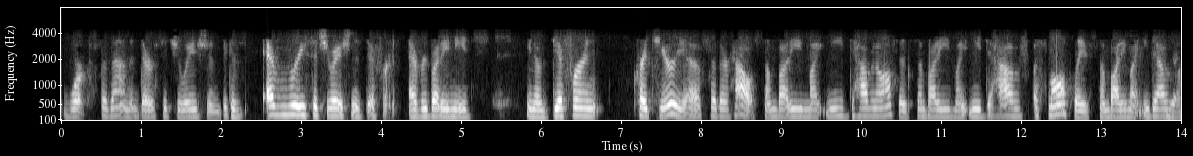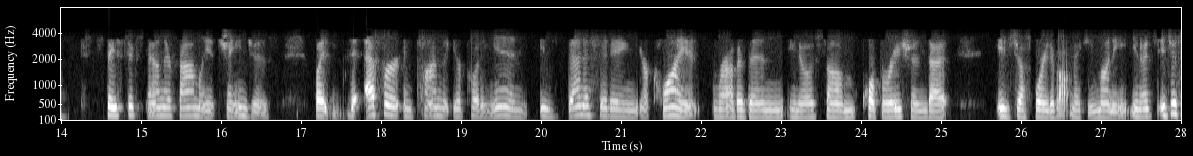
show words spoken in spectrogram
works for them and their situation because every situation is different. Everybody needs, you know, different criteria for their house. Somebody might need to have an office, somebody might need to have a small place, somebody might need to have Yeah. space to expand their family. It changes. But the effort and time that you're putting in is benefiting your client rather than, you know, some corporation that is just worried about making money. You know, it, it just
